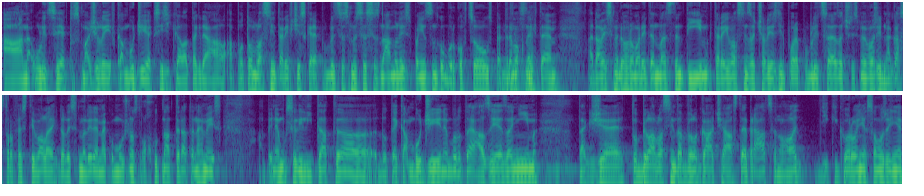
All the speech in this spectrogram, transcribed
a na ulici, jak to smažili v Kambodži, jak si říkal a tak dál. A potom vlastně tady v České republice jsme se seznámili s paní Cenkou Burkovcovou, s Petrem Jasně. Oknechtem a dali jsme dohromady tenhle ten tým, který vlastně začal jezdit po republice, začali jsme vařit na gastrofestivalech, dali jsme lidem jako možnost ochutnat teda ten hmyz, aby nemuseli lítat eh, do té Kambodži nebo do té Asie za ním. Takže to byla vlastně ta velká část té práce. No ale díky koroně samozřejmě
